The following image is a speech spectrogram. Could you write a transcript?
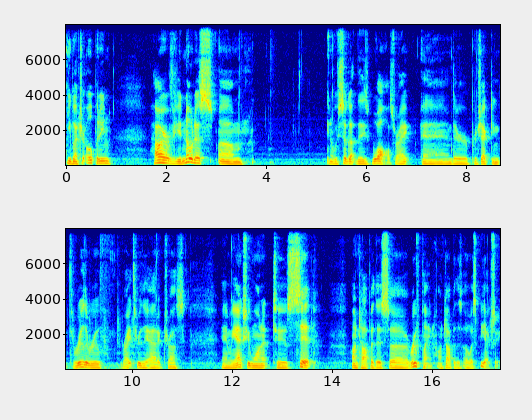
you've got your opening. However, if you notice, um, know, we've still got these walls, right? and they're projecting through the roof, right through the attic truss. And we actually want it to sit on top of this uh, roof plane, on top of this OSB actually.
